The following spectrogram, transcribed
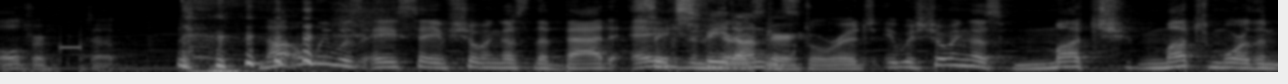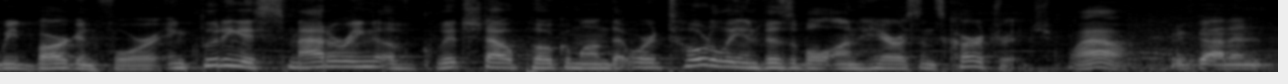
ultra fucked up. Not only was A-Save showing us the bad eggs Six in feet Harrison's under. storage, it was showing us much, much more than we'd bargained for, including a smattering of glitched out Pokemon that were totally invisible on Harrison's cartridge. Wow. We've got a an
